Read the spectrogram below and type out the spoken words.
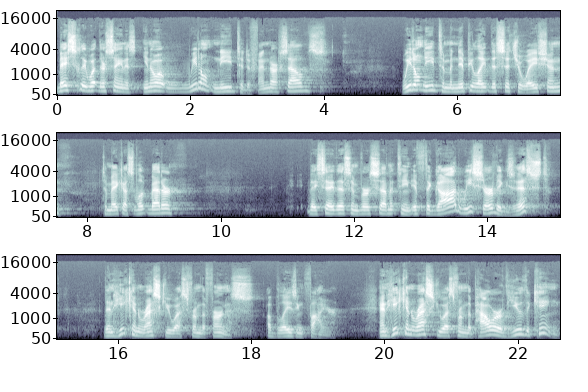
Basically, what they're saying is, you know what? We don't need to defend ourselves. We don't need to manipulate this situation to make us look better. They say this in verse 17 If the God we serve exists, then he can rescue us from the furnace of blazing fire. And he can rescue us from the power of you, the king.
